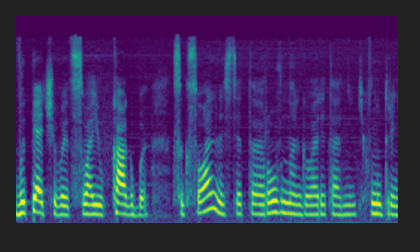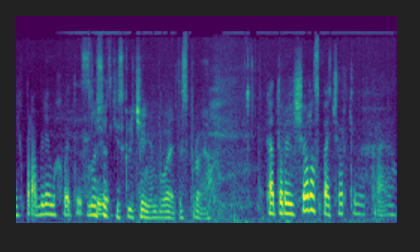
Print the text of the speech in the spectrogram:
выпячивает свою как бы сексуальность, это ровно говорит о неких внутренних проблемах в этой Но сфере, все-таки исключение бывает из правил. которые еще раз подчеркивают правила.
